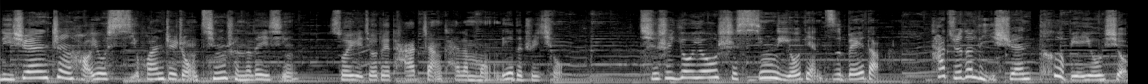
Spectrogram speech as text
李轩正好又喜欢这种清纯的类型，所以就对他展开了猛烈的追求。其实悠悠是心里有点自卑的，他觉得李轩特别优秀，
